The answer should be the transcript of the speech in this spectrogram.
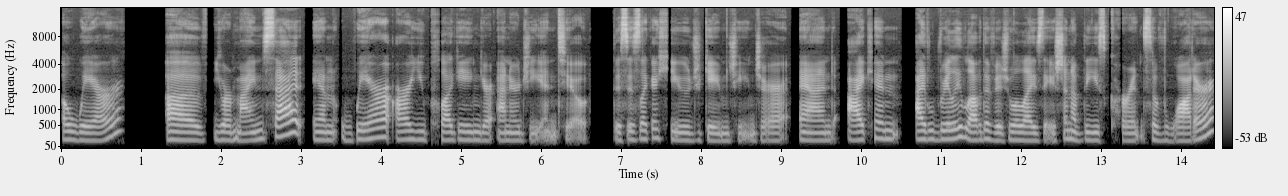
aware of your mindset and where are you plugging your energy into this is like a huge game changer. And I can, I really love the visualization of these currents of water.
